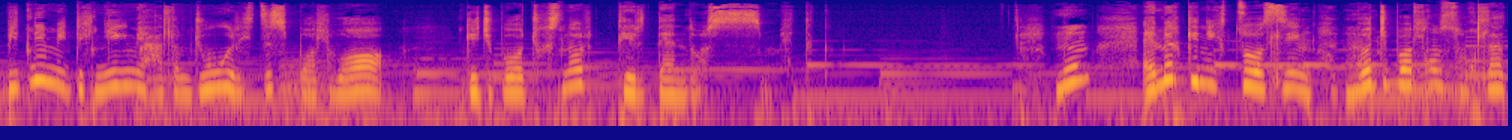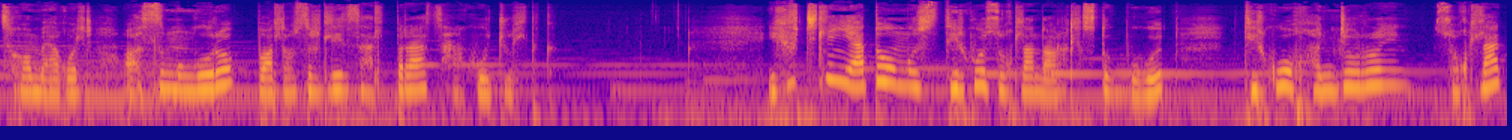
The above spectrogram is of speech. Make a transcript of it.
бидний мэдих нийгмийн халамж үүгээр эцэс болвоо гэж бууж өгснөөр тэр дайн дууссан байдаг. Мөн Америкийн нэгдсэн улсын муж болгон сухлаа зохион байгуулж олсон мөнгөөрөө боловсролын салбараа санхүүжүүлдэг. Ихэвчлэн ядуу хүмүүс тэрхүү сухлаанд оролцдог бөгөөд тэрхүү хонжуурын сухлааг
